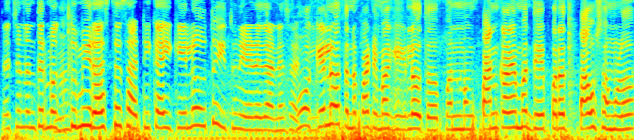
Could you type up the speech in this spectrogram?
त्याच्यानंतर मग तुम्ही रस्त्यासाठी काही केलं होतं इथून येण्या हो जाण्यासाठी केलं होतं ना पाठीमागे गेलं होतं. पण मग पानकाळ्यामध्ये परत पावसामुळं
